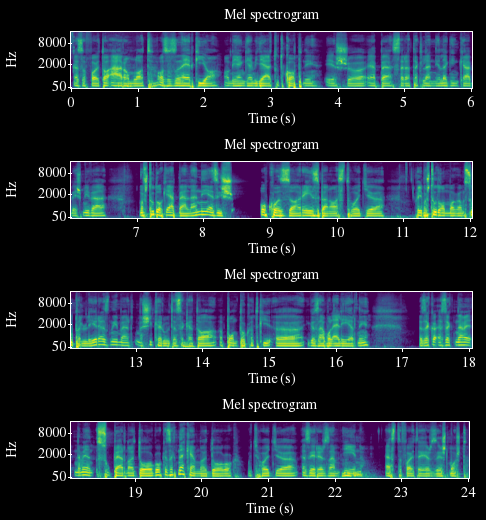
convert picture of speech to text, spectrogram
ez a fajta áramlat, az az energia, ami engem így el tud kapni, és ebben szeretek lenni leginkább, és mivel most tudok ebben lenni, ez is okozza részben azt, hogy, hogy most tudom magam szuperül érezni, mert, mert sikerült ezeket a, a pontokat ki, uh, igazából elérni. Ezek, ezek nem, nem ilyen szuper nagy dolgok, ezek nekem nagy dolgok, úgyhogy ezért érzem mm-hmm. én ezt a fajta érzést most.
